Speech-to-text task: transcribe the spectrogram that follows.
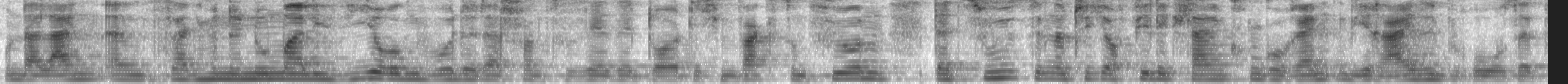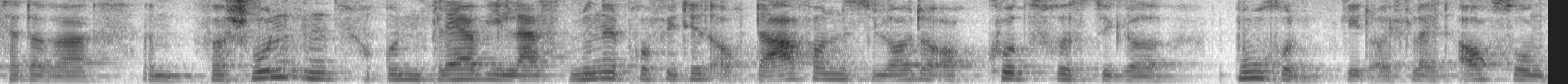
und allein, äh, sage ich mal, eine Normalisierung würde da schon zu sehr, sehr deutlichem Wachstum führen. Dazu sind natürlich auch viele kleine Konkurrenten wie Reisebüros etc. Ähm, verschwunden und ein Player wie Last Minute profitiert auch davon, dass die Leute auch kurzfristiger buchen. Geht euch vielleicht auch so.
